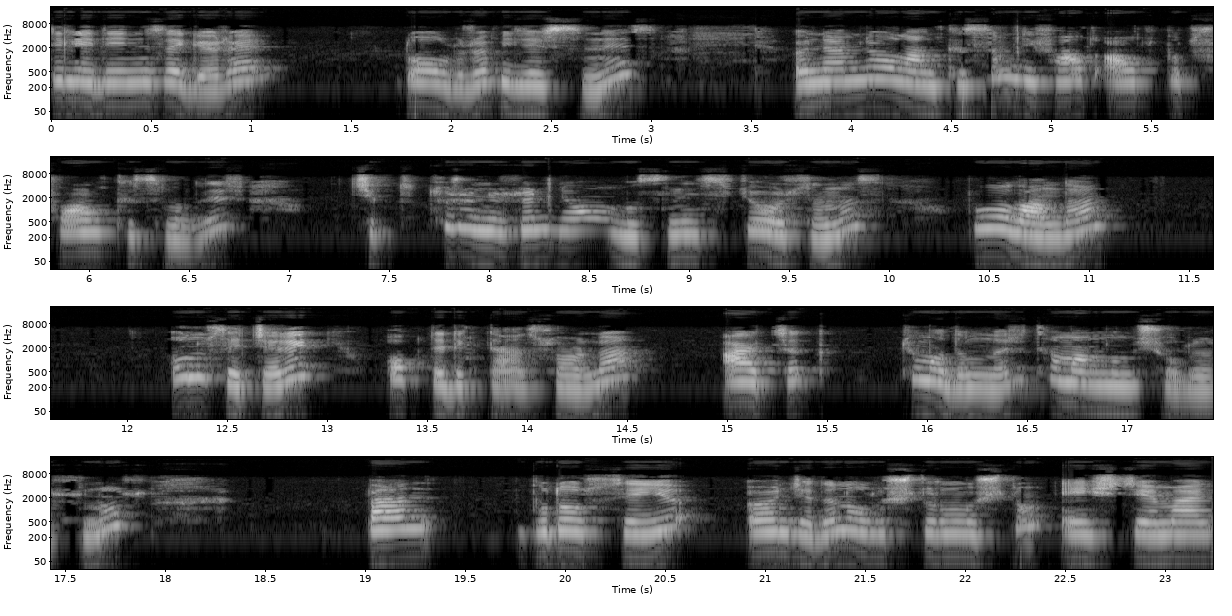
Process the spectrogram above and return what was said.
dilediğinize göre doldurabilirsiniz. Önemli olan kısım Default Output Form kısmıdır. Çıktı türünüzün ne olmasını istiyorsanız bu alandan onu seçerek ok dedikten sonra artık tüm adımları tamamlamış oluyorsunuz. Ben bu dosyayı önceden oluşturmuştum. HTML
